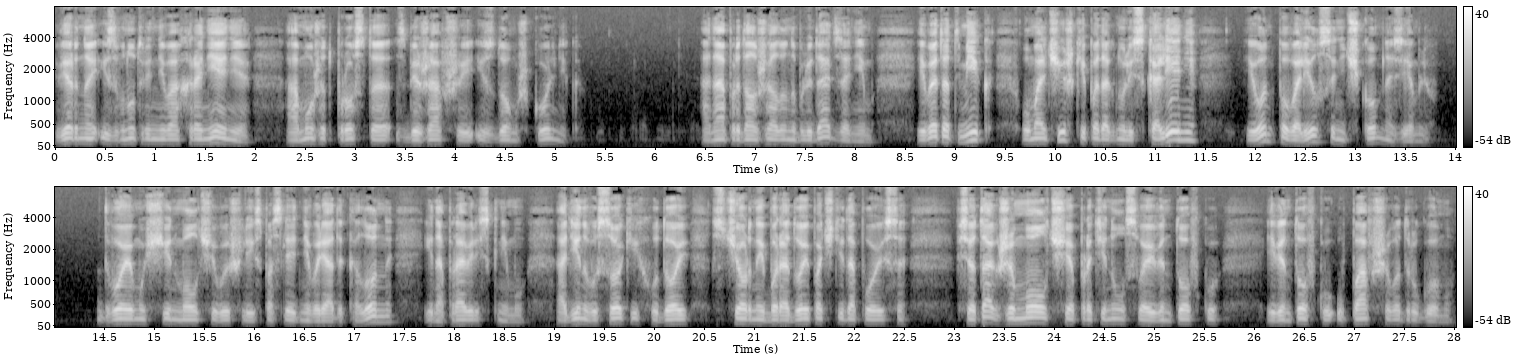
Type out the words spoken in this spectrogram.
верно, из внутреннего охранения, а может, просто сбежавший из дома школьник. Она продолжала наблюдать за ним, и в этот миг у мальчишки подогнулись колени, и он повалился ничком на землю. Двое мужчин молча вышли из последнего ряда колонны и направились к нему. Один высокий, худой, с черной бородой почти до пояса, все так же молча протянул свою винтовку и винтовку упавшего другому.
